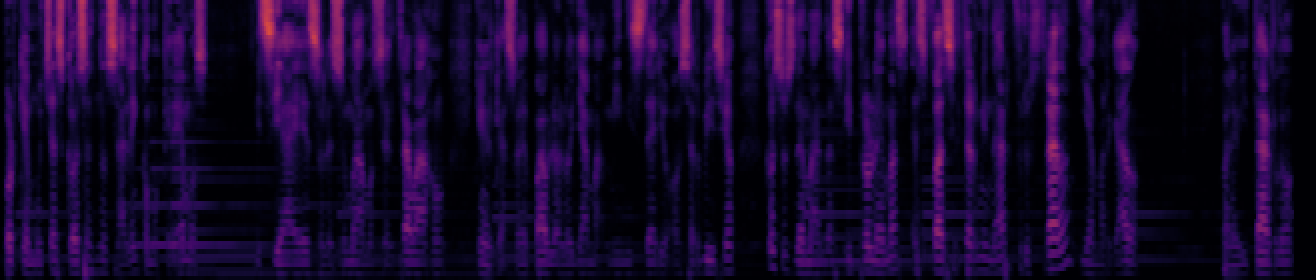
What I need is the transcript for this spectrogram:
porque muchas cosas no salen como queremos. Y si a eso le sumamos el trabajo, que en el caso de Pablo lo llama ministerio o servicio, con sus demandas y problemas, es fácil terminar frustrado y amargado. Para evitarlo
